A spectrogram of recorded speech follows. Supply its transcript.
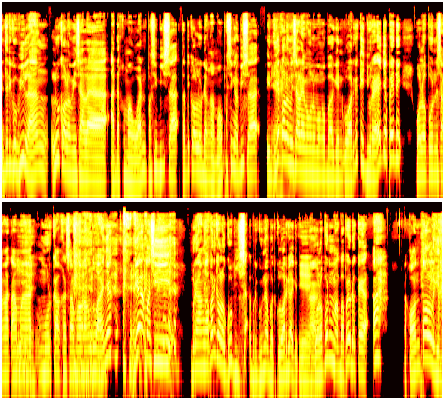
yang tadi gue bilang, lu kalau misalnya ada kemauan pasti bisa, tapi kalau udah nggak mau pasti nggak bisa. Intinya Iya, kalau iya. misalnya emang lu mau ngebagiin keluarga kayak jurai aja pede, walaupun sangat amat murka ke sama orang tuanya, dia masih beranggapan kalau gue bisa berguna buat keluarga gitu. Iya. Walaupun mak bapaknya udah kayak ah kontol gitu.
